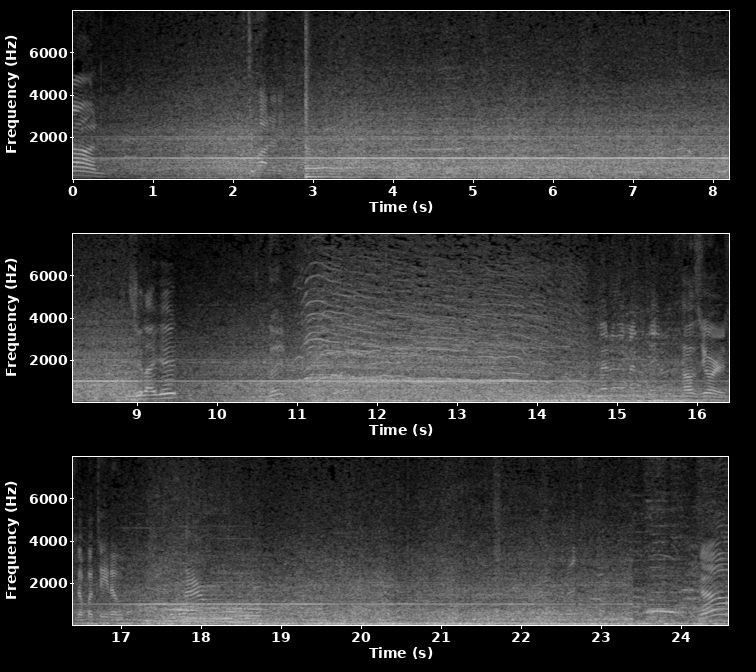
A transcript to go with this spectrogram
gone. It's too hot, Eddie. Did you like it? Good. Better than my potatoes? How's yours, the potato? No.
